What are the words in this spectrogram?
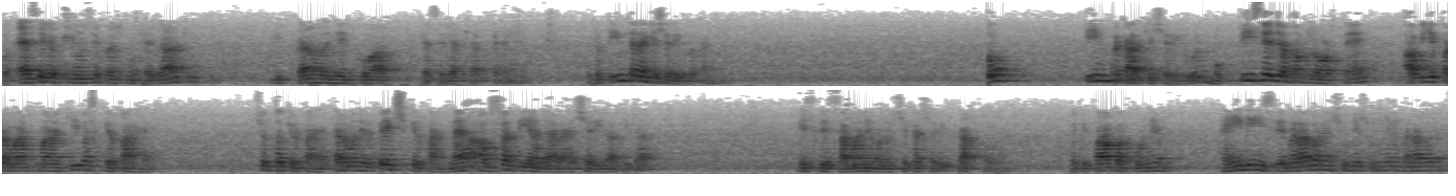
तो ऐसे व्यक्तियों से प्रश्न उठेगा कि कर्म रहित को आप कैसे व्याख्या करेंगे? तो तीन तरह के शरीर बताएँगे। तो तीन प्रकार के शरीर हुए। मुक्ति से जब हम लौटते हैं, अब ये परमात्मा की बस कृपा है। शुद्ध कृपा है कर्म निरपेक्ष कृपा है। नया अवसर दिया जा रहा है शरीर आदि का। इसलिए सामान्य मनुष्य का शरीर प्राप्त होगा। क्योंकि तो पाप और पुण्य है ही नहीं, इसलिए बराबर है, शून्य शून्य बराबर है।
